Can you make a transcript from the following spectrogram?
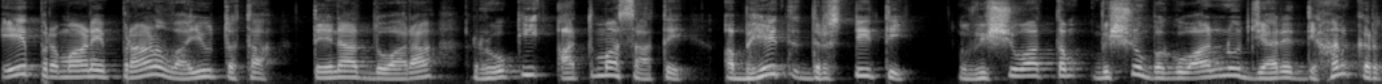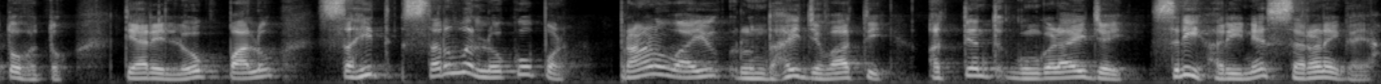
એ પ્રમાણે પ્રાણવાયુ તથા તેના દ્વારા રોકી આત્મા સાથે અભેદ દ્રષ્ટિથી વિશ્વાત્મ વિષ્ણુ ભગવાનનું જ્યારે ધ્યાન કરતો હતો, ત્યારે લોકપાલો સહિત સર્વ લોકો પણ પ્રાણવાયુ રૂંધાઈ જવાથી અત્યંત ગુંગળાઈ જઈ શ્રી હરિને શરણે ગયા.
